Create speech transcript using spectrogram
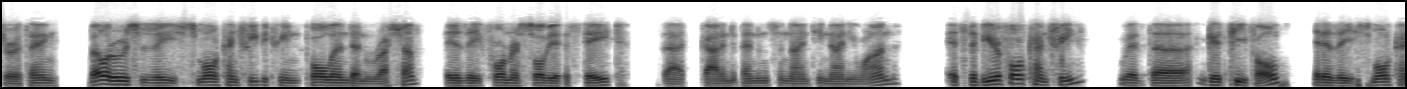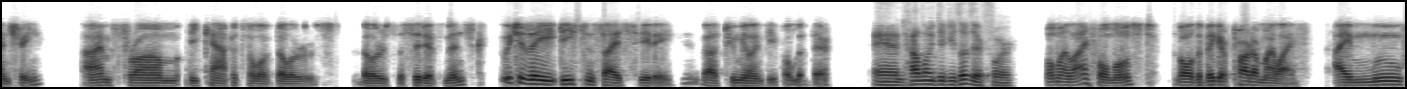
Sure thing. Belarus is a small country between Poland and Russia. It is a former Soviet state that got independence in 1991. It's a beautiful country with uh, good people. It is a small country. I'm from the capital of Belarus, Belarus, the city of Minsk, which is a decent sized city. About 2 million people live there. And how long did you live there for? All my life, almost. Well, the bigger part of my life. I moved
